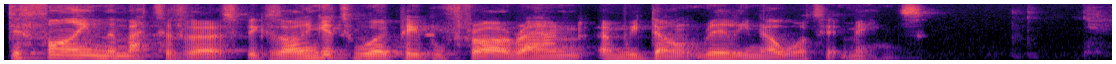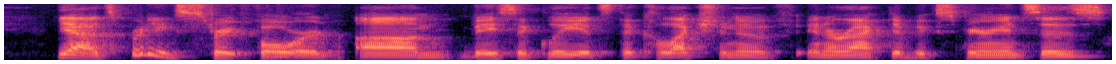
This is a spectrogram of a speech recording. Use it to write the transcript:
define the metaverse because I think it's a word people throw around and we don't really know what it means. Yeah, it's pretty straightforward. Um, basically, it's the collection of interactive experiences.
